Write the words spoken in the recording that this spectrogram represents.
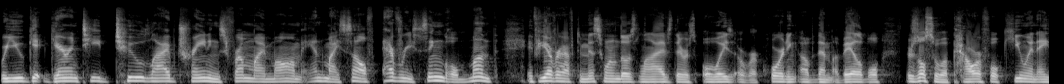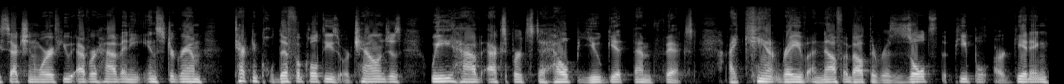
where you get guaranteed two live trainings from my mom and myself every single month. If you ever have to miss one of those lives, there's always a recording of them available. There's also a powerful Q&A section where if you ever have any Instagram technical difficulties or challenges, we have experts to help you get them fixed. I can't rave enough about the results that people are getting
